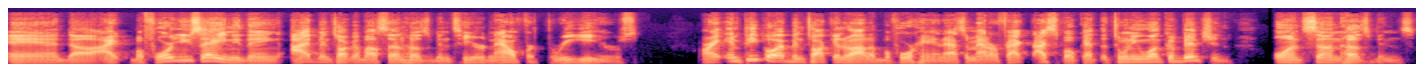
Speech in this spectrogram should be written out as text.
And uh, I before you say anything, I've been talking about son husbands here now for three years. All right. And people have been talking about it beforehand. As a matter of fact, I spoke at the 21 convention on son husbands.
